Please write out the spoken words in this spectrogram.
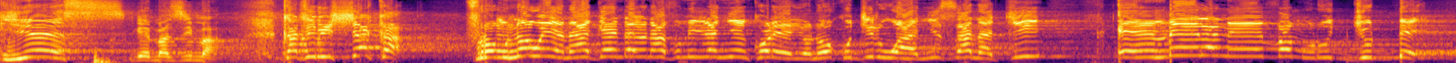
Yes gemazima kati bishaka from nowhere nagendayo navumirira nyo enkola eyo n'okugirwanyisa naki? Embeera neva mu lujjudde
